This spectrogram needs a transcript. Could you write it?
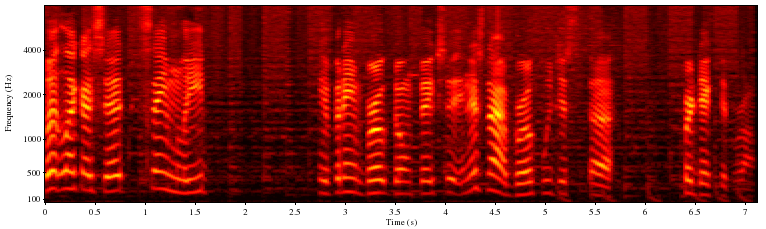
But like I said, same lead. If it ain't broke, don't fix it. And it's not broke, we just uh, predicted wrong.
